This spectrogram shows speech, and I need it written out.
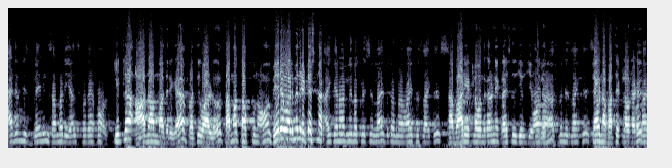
Adam is blaming somebody else for ఇట్లా ఆదాం మాదిరిగా ప్రతి వాళ్ళు తమ తప్పును వేరే వాళ్ళ మీద నెట్టేస్తున్నారు. I cannot live a Christian life because my wife is like this నా భార్య ఎట్లా ఉంది కానీ నేను క్రైస్తవ జీవించలేను. మై హస్బెండ్ లైక్ దిస్ నా భర్త ఎట్లా ఉన్నాడు? My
